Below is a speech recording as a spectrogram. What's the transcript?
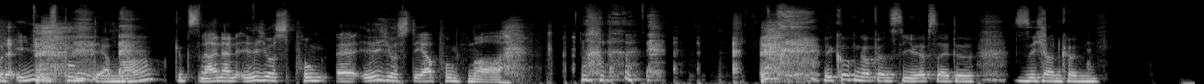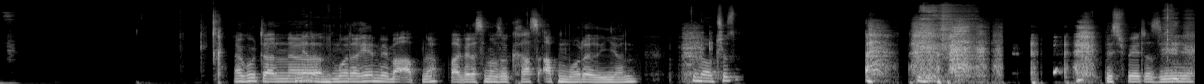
oder ilius.dermar? Gibt's das? Nein, nein, ilius. Äh, iliusder.mar. wir gucken, ob wir uns die Webseite sichern können. Na gut, dann, äh, ja, dann, moderieren wir mal ab, ne? Weil wir das immer so krass abmoderieren. Genau, tschüss. Bis später, Silje.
